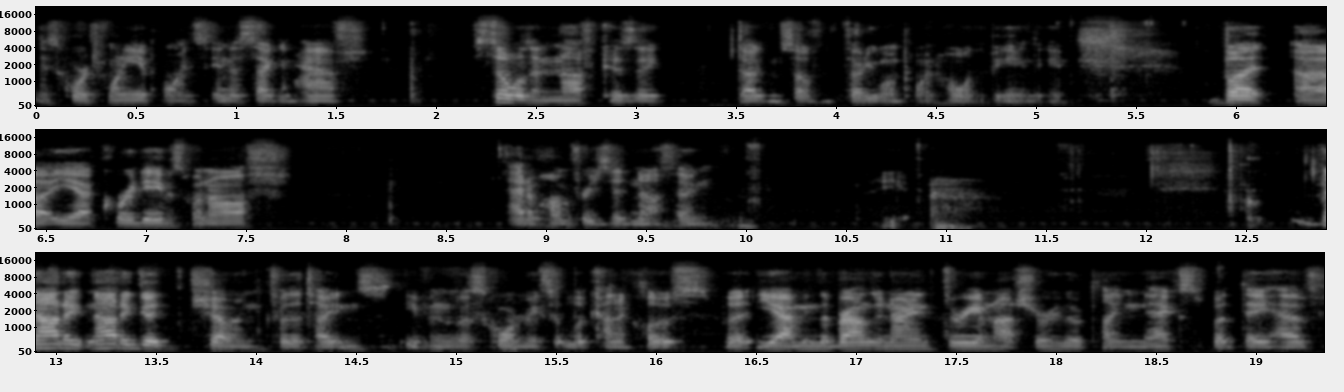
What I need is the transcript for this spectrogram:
They scored 28 points in the second half. Still wasn't enough because they dug themselves a 31 point hole at the beginning of the game. But uh, yeah, Corey Davis went off. Adam Humphries did nothing. Yeah. Not a not a good showing for the Titans. Even the score makes it look kind of close. But yeah, I mean the Browns are nine and three. I'm not sure who they're playing next, but they have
